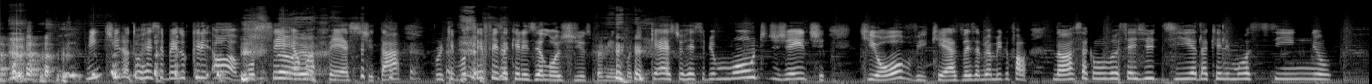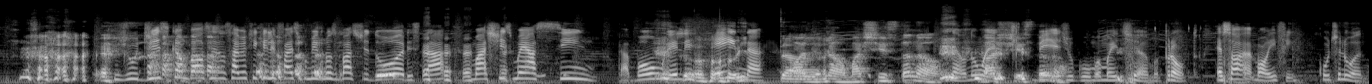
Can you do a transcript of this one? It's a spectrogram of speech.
Mentira, eu tô recebendo. Cri... Ó, oh, você não, é uma eu... peste, tá? Porque você fez aqueles elogios pra mim no podcast, eu recebi um monte de gente que ouve, que às vezes é meu amigo e fala: Nossa, como você é judia daquele mocinho. Judiz Cambal, vocês não sabem o que, que ele faz comigo nos bastidores, tá? O machismo é assim, tá bom? Ele reina. Olha, não, machista não. Não, não é. machista é. Beijo, não. Gu, mamãe te ama. Pronto. É só. Bom, enfim, continuando.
